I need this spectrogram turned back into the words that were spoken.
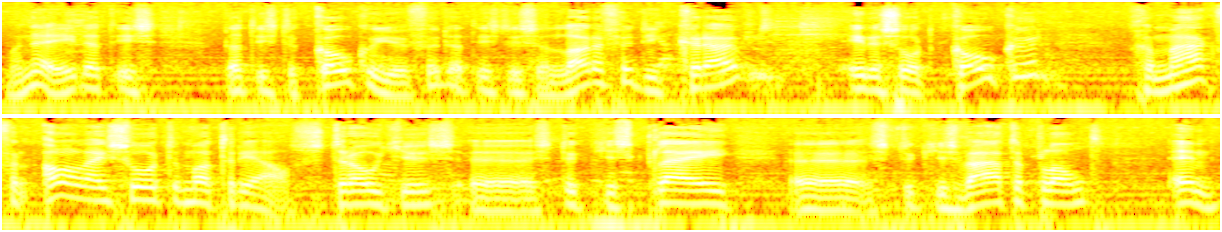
Maar nee, dat is, dat is de kokerjuffer. Dat is dus een larve die kruipt in een soort koker gemaakt van allerlei soorten materiaal. Strootjes, eh, stukjes klei, stukjes waterplant. En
